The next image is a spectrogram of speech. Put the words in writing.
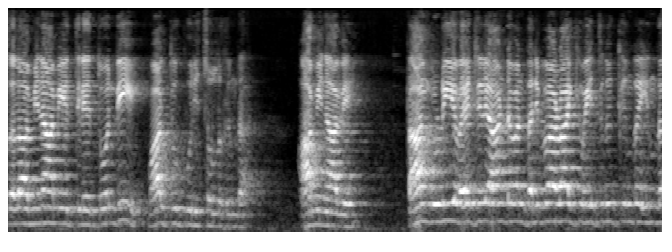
சலாத்து இனாமியத்திலே தோன்றி வாழ்த்து கூறி சொல்லுகின்றார். ஆமினாவே தாங்களுடைய வயிற்றிலே ஆண்டவன் தரிபாடாக்கி வைத்திருக்கின்ற இந்த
